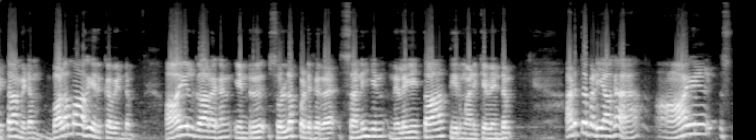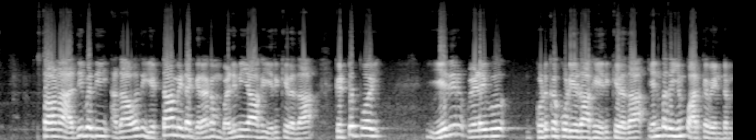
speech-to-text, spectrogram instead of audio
எட்டாம் இடம் பலமாக இருக்க வேண்டும். ஆயுள்காரகன் என்று சொல்லப்படுகிற சனியின் நிலையைத்தான் தீர்மானிக்க வேண்டும். அடுத்தபடியாக ஆயுள் ஸ்தான அதிபதி அதாவது எட்டாம் இட கிரகம் வலிமையாக இருக்கிறதா? கெட்டுப்போய் எதிர் விளைவு கொடுக்கக்கூடியதாக இருக்கிறதா என்பதையும் பார்க்க வேண்டும்.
